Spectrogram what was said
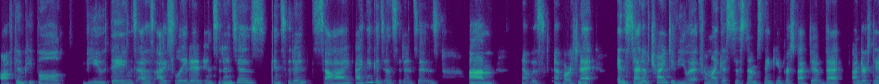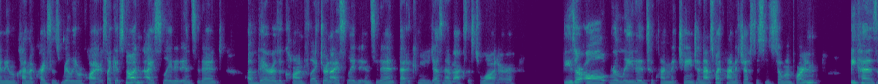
often people view things as isolated incidences, incidents. I, I think it's incidences. Um, that was unfortunate instead of trying to view it from like a systems thinking perspective that understanding the climate crisis really requires like it's not an isolated incident of there is a conflict or an isolated incident that a community doesn't have access to water. These are all related to climate change and that's why climate justice is so important because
